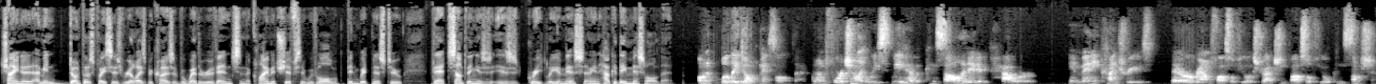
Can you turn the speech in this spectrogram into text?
China? I mean, don't those places realize because of the weather events and the climate shifts that we've all been witness to that something is is greatly amiss? I mean, how could they miss all that? Oh, well, they don't miss all that, but unfortunately, we we have consolidated power in many countries that are around fossil fuel extraction, fossil fuel consumption,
